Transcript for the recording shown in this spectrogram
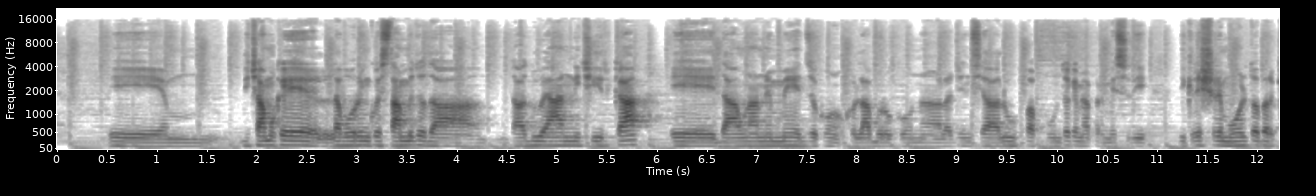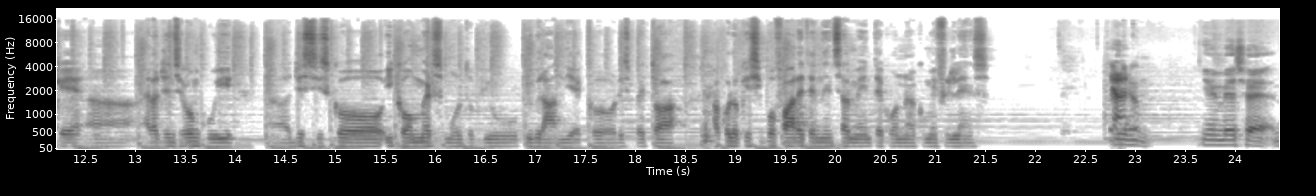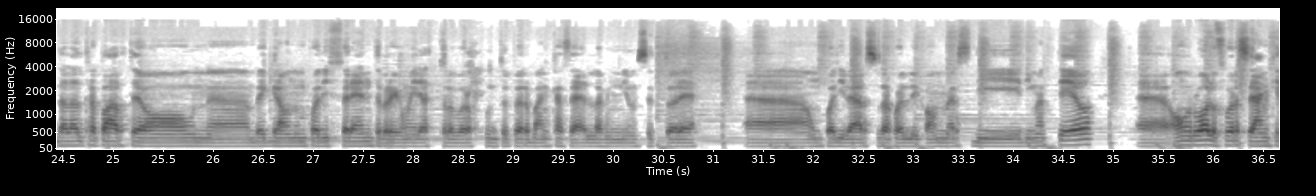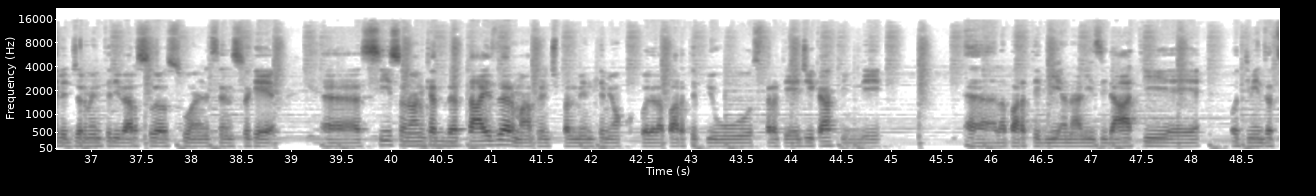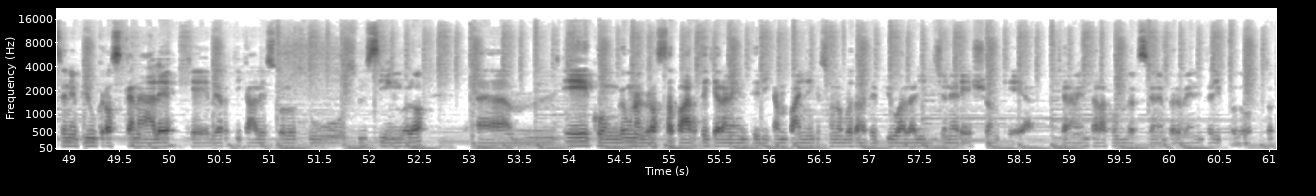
E, ehm, diciamo che lavoro in quest'ambito da, da due anni circa e da un anno e mezzo con, collaboro con l'agenzia Loop appunto che mi ha permesso di, di crescere molto perché uh, è l'agenzia con cui uh, gestisco e-commerce molto più, più grandi ecco, rispetto a, a, quello che si può fare tendenzialmente con, come freelance. Chiaro. Io invece dall'altra parte ho un uh, background un po' differente perché come hai detto lavoro appunto per Bancasella, quindi un settore uh, un po' diverso da quello e-commerce di, di Matteo. Uh, ho un ruolo forse anche leggermente diverso dal suo, nel senso che sì, sono anche advertiser, ma principalmente mi occupo della parte più strategica, quindi la parte di analisi dati e ottimizzazione più cross canale che verticale solo su, sul singolo um, e con una grossa parte chiaramente di campagne che sono votate più alla lead generation che chiaramente alla conversione per vendita di prodotto.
